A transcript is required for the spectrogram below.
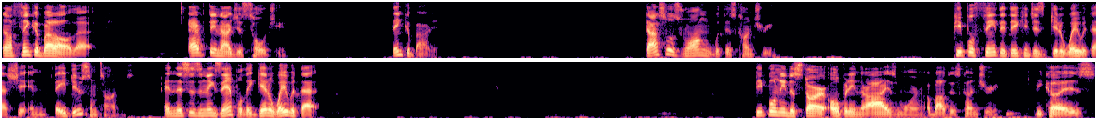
Now think about all that. Everything I just told you. Think about it. That's what's wrong with this country. People think that they can just get away with that shit, and they do sometimes. And this is an example. They get away with that. People need to start opening their eyes more about this country because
